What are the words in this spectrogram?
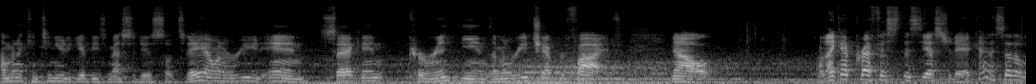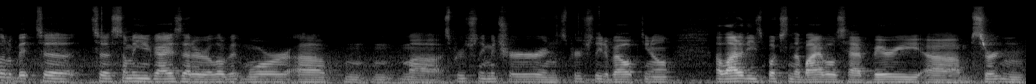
I'm going to continue to give these messages. So today I want to read in Second Corinthians. I'm going to read chapter 5. Now, like I prefaced this yesterday, I kind of said a little bit to, to some of you guys that are a little bit more uh, uh, spiritually mature and spiritually developed. You know, a lot of these books in the Bibles have very um, certain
